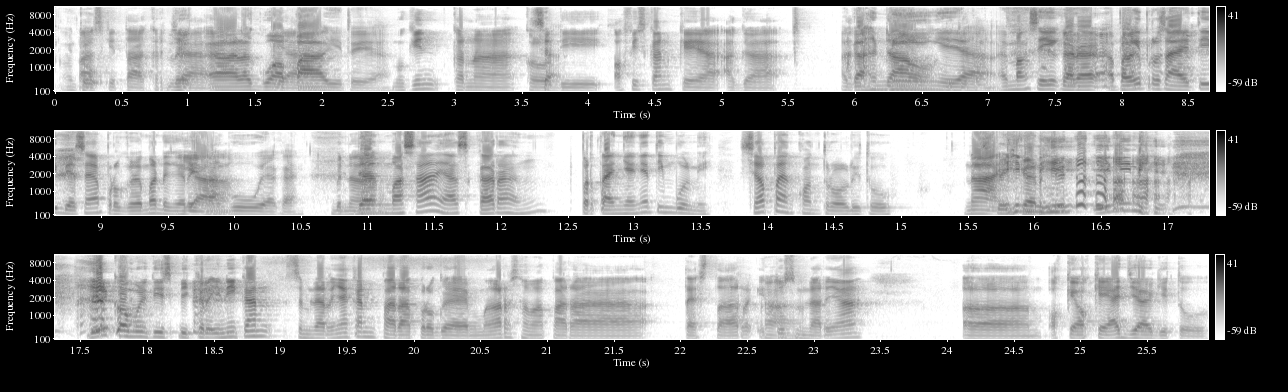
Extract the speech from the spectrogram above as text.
Untuk pas kita kerja. eh, lagu Ya. apa gitu ya. Mungkin karena kalau di office kan kayak agak Agak hening gitu ya. kan. Emang sih karena apalagi perusahaan IT biasanya programmer dengerin Iya. lagu ya kan. Benar. Dan masalahnya sekarang pertanyaannya timbul nih, siapa yang kontrol itu? Nah Speaker. ini ini nih. Jadi community speaker ini kan sebenarnya kan para programmer sama para tester itu Ah. sebenarnya em, oke-oke aja gitu.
